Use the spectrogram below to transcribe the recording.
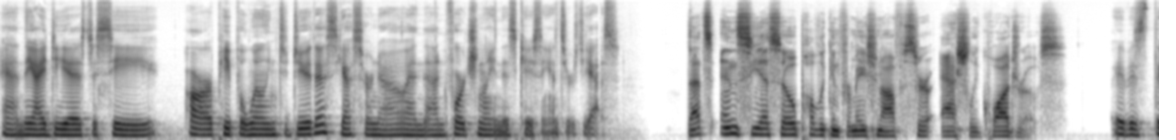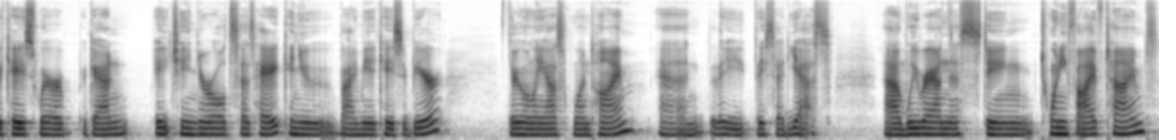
And the idea is to see are people willing to do this, yes or no? And unfortunately, in this case, the answer is yes. That's NCSO Public Information Officer Ashley Quadros. It was the case where, again, 18 year old says, Hey, can you buy me a case of beer? They only asked one time, and they, they said yes. Uh, we ran this sting 25 times,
